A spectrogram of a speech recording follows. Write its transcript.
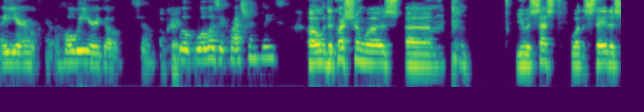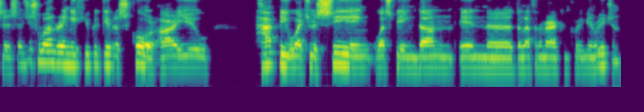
a year, a whole year ago. So okay. What, what was your question, please? Oh, the question was um, you assessed what the status is. I'm just wondering if you could give it a score. Are you happy what you're seeing, what's being done in uh, the Latin American Caribbean region?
